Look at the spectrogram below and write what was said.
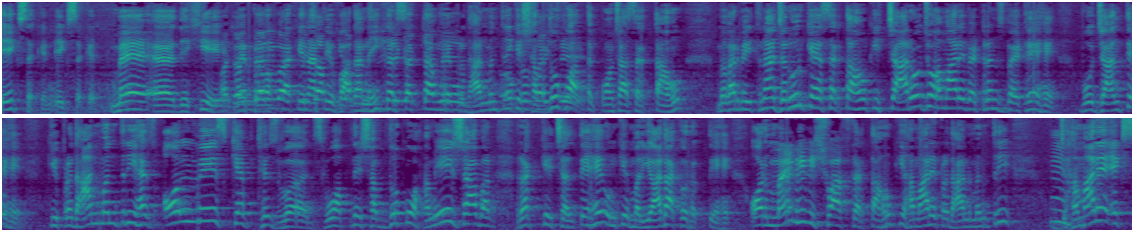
एक सेकंड एक सेकंड मैं देखिए मैं प्रवक्ता के नाते वादा नहीं कर सकता मैं प्रधानमंत्री के शब्दों को आप तक पहुँचा सकता हूँ मगर मैं इतना ज़रूर कह सकता हूँ कि चारों जो हमारे वेटरन्स बैठे हैं वो जानते हैं कि प्रधानमंत्री has always kept his words वो अपने शब्दों को हमेशा बर- रख के चलते हैं उनके मर्यादा को रखते हैं। और मैं भी विश्वास करता हूँ कि हमारे प्रधानमंत्री हमारे एक्स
